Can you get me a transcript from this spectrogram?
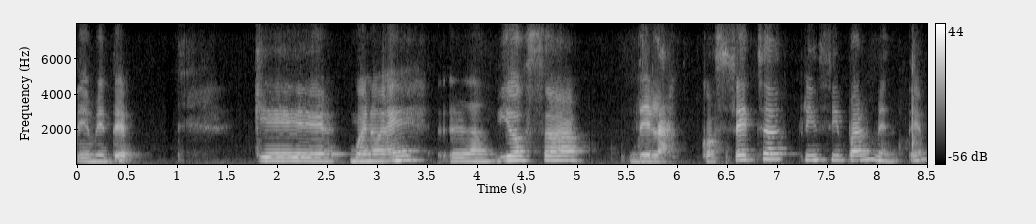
Demeter, que bueno, es la diosa de las cosechas principalmente.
